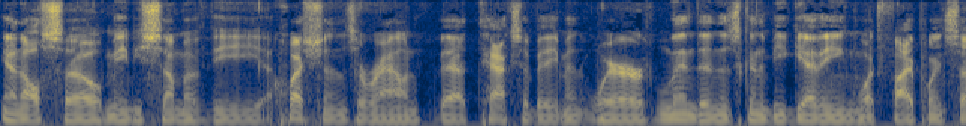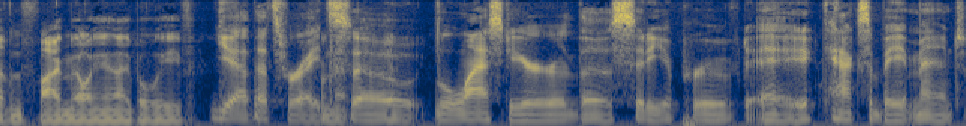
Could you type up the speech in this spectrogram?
and also maybe some of the questions around that tax abatement where Linden is going to be getting what 5.75 million I believe. Yeah, that's right. That. So last year the city approved a tax abatement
